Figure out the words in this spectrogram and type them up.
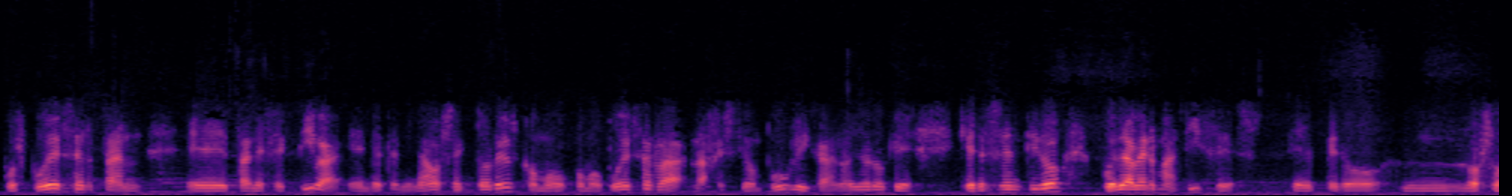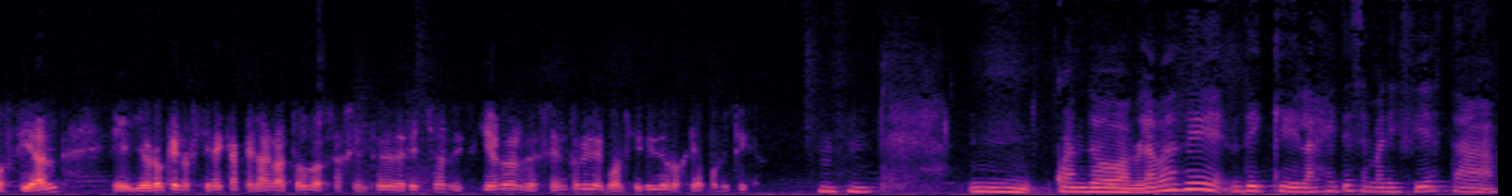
pues puede ser tan eh, tan efectiva en determinados sectores como, como puede ser la, la gestión pública, ¿no? Yo creo que, que en ese sentido puede haber matices, eh, pero mm, lo social eh, yo creo que nos tiene que apelar a todos, a gente de derechas, de izquierdas, de centro y de cualquier ideología política. Mm, Cuando hablabas de, que la gente se manifiesta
